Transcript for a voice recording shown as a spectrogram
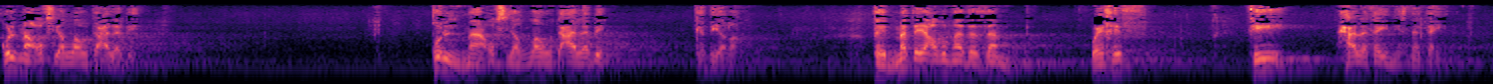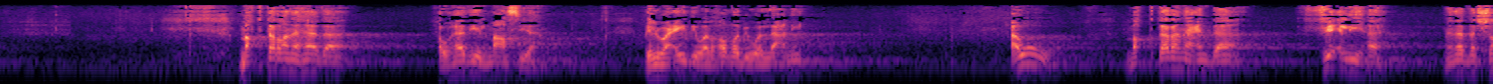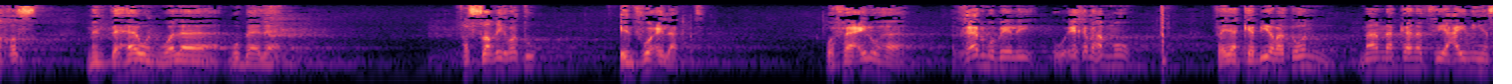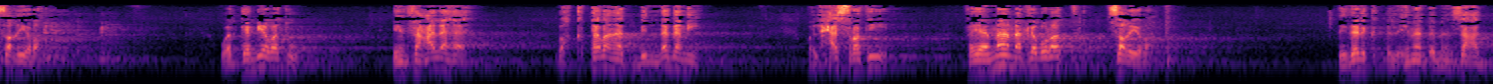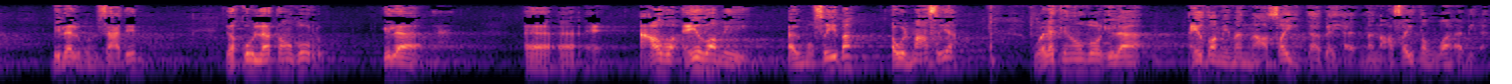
كل ما عصي الله تعالى به. قل ما عصي الله تعالى به كبيرة طيب متى يعظم هذا الذنب ويخف؟ في حالتين اثنتين. ما اقترن هذا أو هذه المعصية بالوعيد والغضب واللعن أو ما اقترن عند فعلها من هذا الشخص من تهاون ولا مبالاة. فالصغيرة إن فعلت وفاعلها غير مبالي وإخر همه فهي كبيرة مهما كانت في عينه صغيرة. والكبيرة إن فعلها واقترنت بالندم والحسرة فهي مهما كبرت صغيرة. لذلك الإمام ابن سعد بلال بن سعد يقول لا تنظر إلى آه، آه، عظم المصيبة أو المعصية ولكن انظر إلى عظم من عصيت بها من عصيت الله بها.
